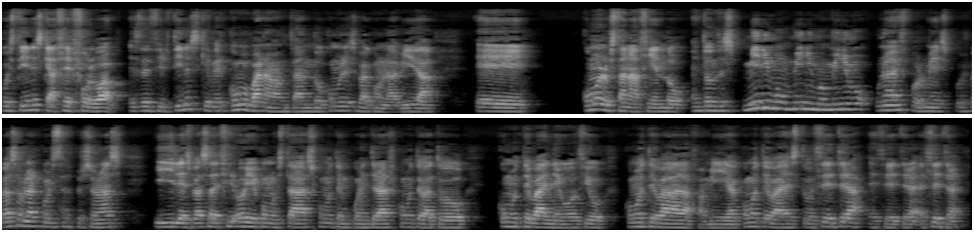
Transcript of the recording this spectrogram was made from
pues tienes que hacer follow-up. Es decir, tienes que ver cómo van avanzando, cómo les va con la vida, eh, cómo lo están haciendo. Entonces, mínimo, mínimo, mínimo, una vez por mes, pues vas a hablar con estas personas y les vas a decir, oye, ¿cómo estás? ¿Cómo te encuentras? ¿Cómo te va todo? ¿Cómo te va el negocio? ¿Cómo te va la familia? ¿Cómo te va esto? Etcétera, etcétera, etcétera.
